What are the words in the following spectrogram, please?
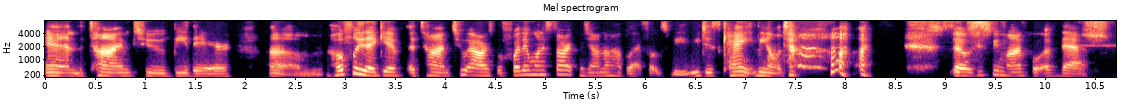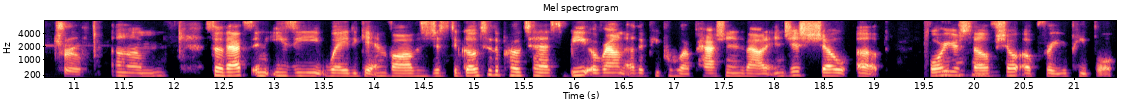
and the time to be there um hopefully they give a time two hours before they want to start because y'all know how black folks be we just can't be on time. So it's, just be mindful of that. true. Um so that's an easy way to get involved is just to go to the protest be around other people who are passionate about it and just show up for mm-hmm. yourself show up for your people.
